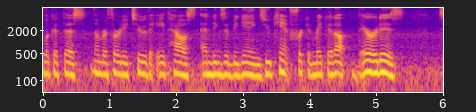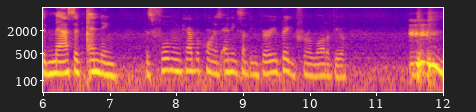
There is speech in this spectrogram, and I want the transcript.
Look at this, number 32, the eighth house, endings and beginnings. You can't freaking make it up. There it is. It's a massive ending. This full moon Capricorn is ending something very big for a lot of you.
